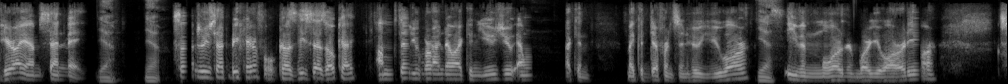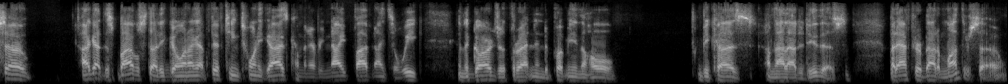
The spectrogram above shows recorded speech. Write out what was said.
here I am, send me Yeah, yeah, sometimes we just have to be careful because he says, okay, I'm sending you where I know I can use you and I can make a difference in who you are, yes, even more than where you already are. So I got this Bible study going. I got 15, 20 guys coming every night, five nights a week, and the guards are threatening to put me in the hole because I'm not allowed to do this. But after about a month or so,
